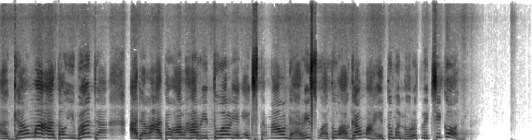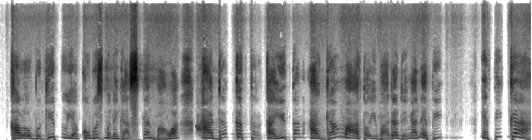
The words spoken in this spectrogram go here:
agama atau ibadah adalah atau hal-hal ritual yang eksternal dari suatu agama itu menurut leksikon. Kalau begitu Yakobus menegaskan bahwa ada keterkaitan agama atau ibadah dengan eti, etika.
